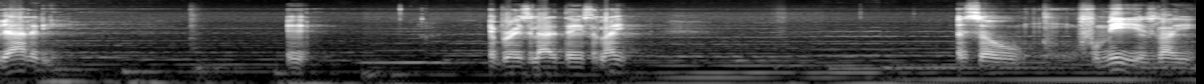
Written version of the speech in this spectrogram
reality, it, it brings a lot of things to light. And so, for me, it's like,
